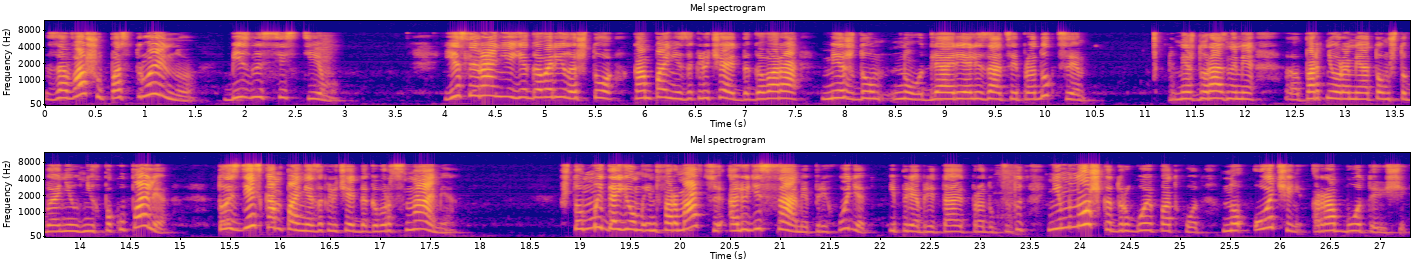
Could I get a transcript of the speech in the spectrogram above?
за вашу построенную бизнес-систему. Если ранее я говорила, что компании заключают договора между, ну, для реализации продукции между разными э, партнерами о том, чтобы они у них покупали, то здесь компания заключает договор с нами – что мы даем информацию, а люди сами приходят и приобретают продукцию. Тут немножко другой подход, но очень работающий.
